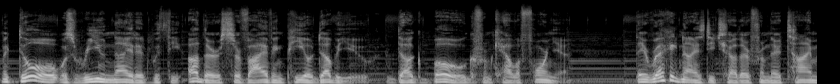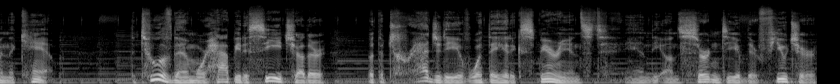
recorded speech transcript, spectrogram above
McDole was reunited with the other surviving POW, Doug Bogue from California. They recognized each other from their time in the camp. The two of them were happy to see each other, but the tragedy of what they had experienced and the uncertainty of their future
